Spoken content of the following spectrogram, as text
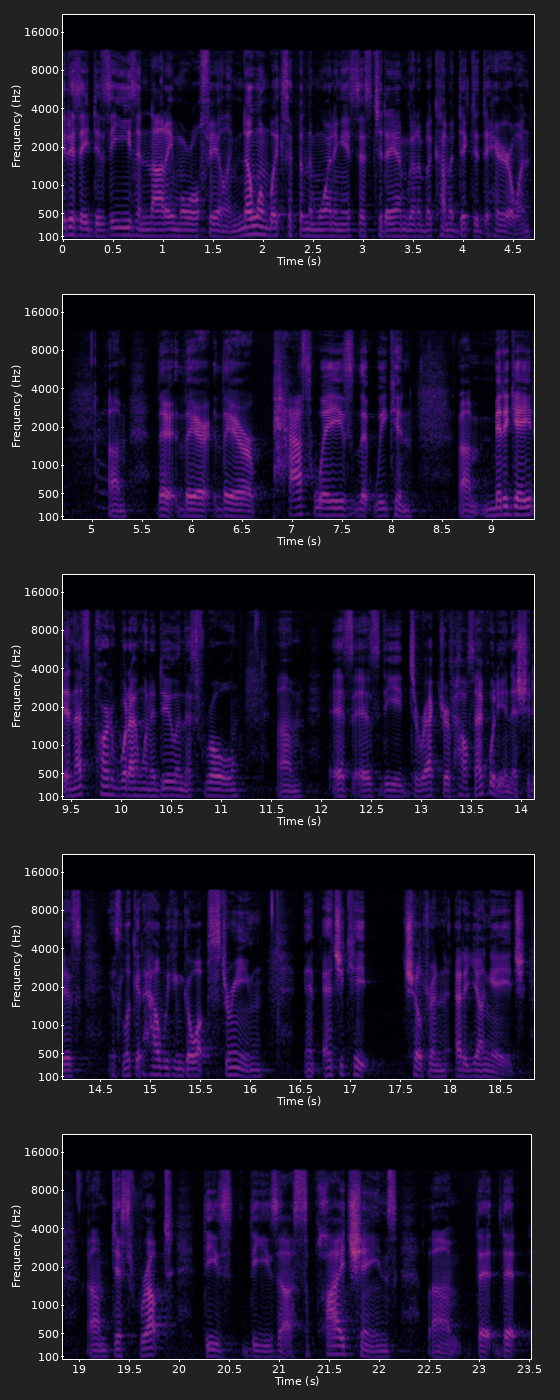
It is a disease and not a moral failing. No one wakes up in the morning and says, today I'm going to become addicted to heroin. Um, there, there, there are pathways that we can um, mitigate, and that's part of what I want to do in this role um, as, as the Director of Health Equity Initiatives, is look at how we can go upstream and educate children at a young age, um, disrupt these, these uh, supply chains um, that, that,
